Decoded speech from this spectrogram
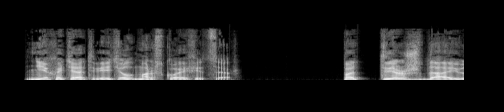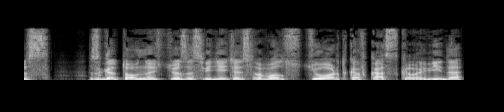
нехотя ответил морской офицер. Подтверждаюсь, с готовностью засвидетельствовал стюарт кавказского вида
